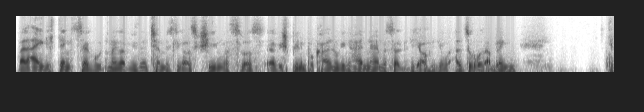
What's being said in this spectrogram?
Weil eigentlich denkst du ja gut, mein Gott, wir sind in der Champions League ausgeschieden, was ist los? Äh, wir spielen im Pokal nur gegen Heidenheim, das sollte dich auch nicht allzu groß ablenken. Ich habe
